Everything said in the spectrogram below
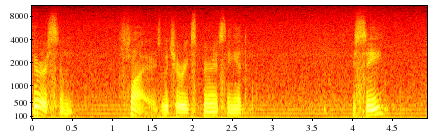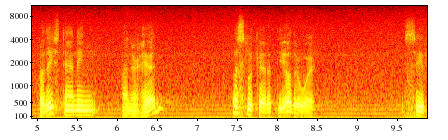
Here are some flyers which are experiencing it. You see, are they standing on their head? Let's look at it the other way. Let's see if...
